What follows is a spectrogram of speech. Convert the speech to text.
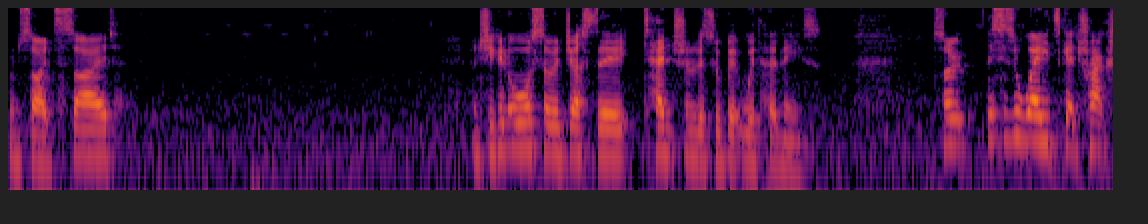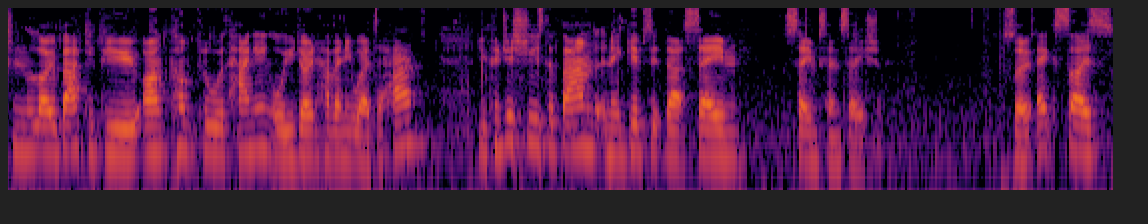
from side to side. And she can also adjust the tension a little bit with her knees. So this is a way to get traction in the low back if you aren't comfortable with hanging or you don't have anywhere to hang. You can just use the band and it gives it that same same sensation. So exercise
